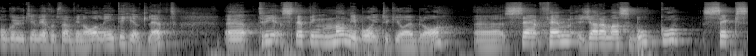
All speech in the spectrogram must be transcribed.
och går ut i en V75-final. Det är inte helt lätt. Eh, tre Stepping Moneyboy tycker jag är bra. Eh, fem Jaramas Boko. Sex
